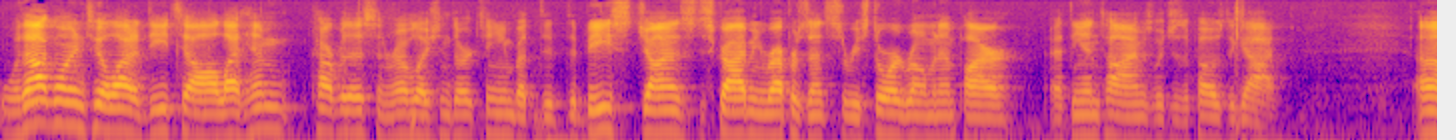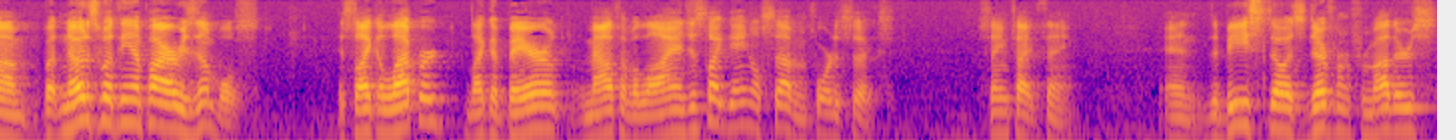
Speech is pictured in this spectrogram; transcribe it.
Without going into a lot of detail, I'll let him cover this in Revelation 13. But the, the beast John is describing represents the restored Roman Empire at the end times, which is opposed to God. Um, but notice what the empire resembles. It's like a leopard, like a bear, mouth of a lion, just like Daniel 7, 4 to 6. Same type thing. And the beast, though it's different from others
